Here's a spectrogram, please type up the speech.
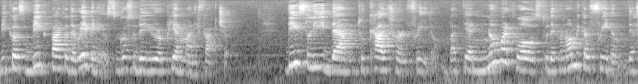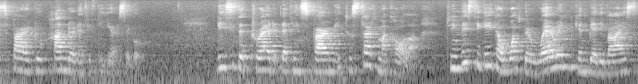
because big part of the revenues goes to the European manufacturer. This lead them to cultural freedom, but they are nowhere close to the economical freedom they aspired to 150 years ago. This is the thread that inspired me to start Macola, to investigate how what we're wearing can be a device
